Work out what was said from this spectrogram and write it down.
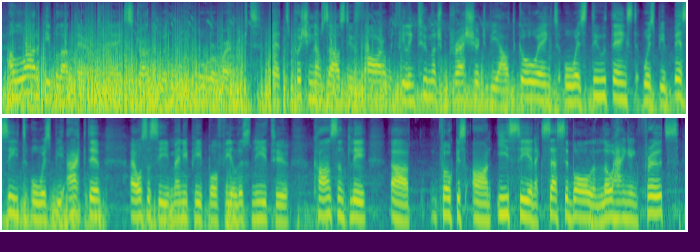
A lot of people out there today struggle with being overworked, with pushing themselves too far, with feeling too much pressure to be outgoing, to always do things, to always be busy, to always be active. I also see many people feel this need to constantly uh, focus on easy and accessible and low-hanging fruits.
